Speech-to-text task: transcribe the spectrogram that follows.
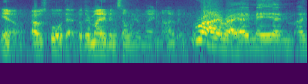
you know, I was cool with that. But there might have been someone who might not have been. Cool. Right, right. I may, I'm, I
